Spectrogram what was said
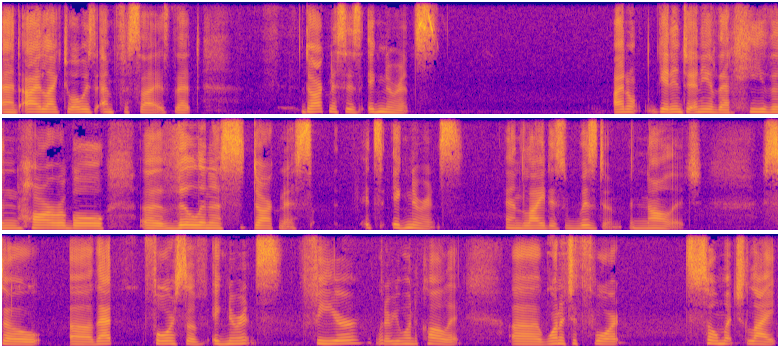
And I like to always emphasize that darkness is ignorance. I don't get into any of that heathen, horrible, uh, villainous darkness. It's ignorance, and light is wisdom and knowledge. So uh, that force of ignorance, fear, whatever you want to call it, uh, wanted to thwart so much light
